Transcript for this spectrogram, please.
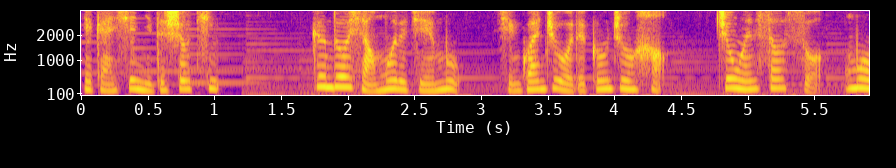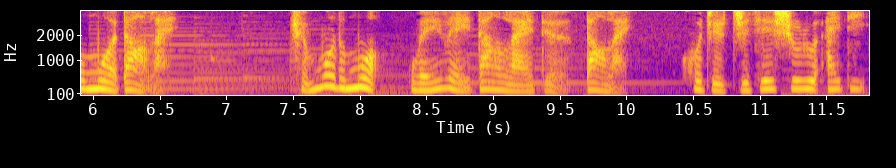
也感谢你的收听。更多小莫的节目。请关注我的公众号，中文搜索“默默到来”，沉默的默，娓娓道来的到来，或者直接输入 ID“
